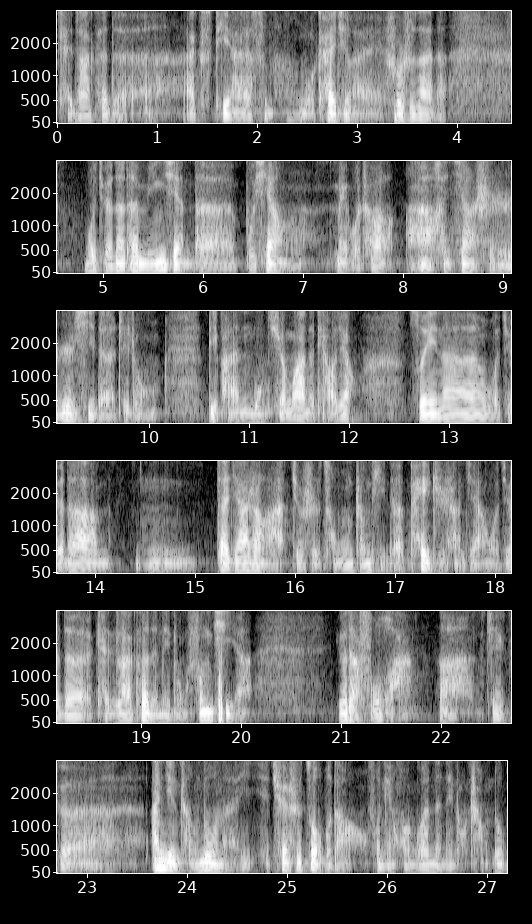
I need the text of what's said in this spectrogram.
凯迪拉克的 XTS 呢，我开起来说实在的，我觉得它明显的不像美国车了啊，很像是日系的这种底盘悬挂的调教，所以呢，我觉得，嗯，再加上啊，就是从整体的配置上讲，我觉得凯迪拉克的那种风气啊，有点浮华啊，这个安静程度呢，也确实做不到丰田皇冠的那种程度。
